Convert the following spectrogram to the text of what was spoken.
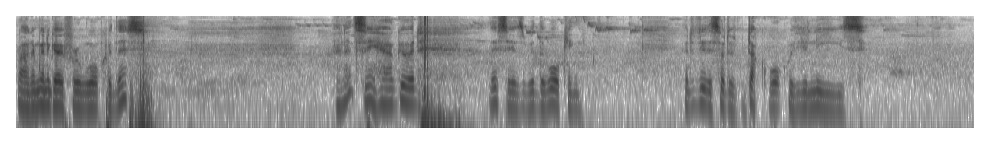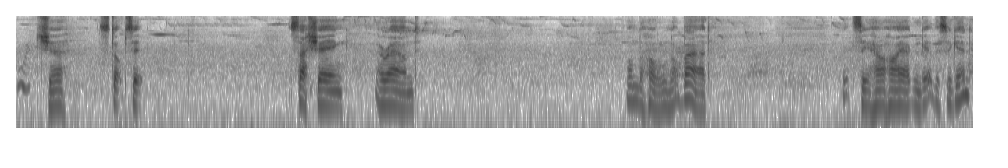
Right, I'm going to go for a walk with this. And let's see how good this is with the walking. Have to do this sort of duck walk with your knees, which uh, stops it sashaying around. On the whole, not bad. Let's see how high I can get this again.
